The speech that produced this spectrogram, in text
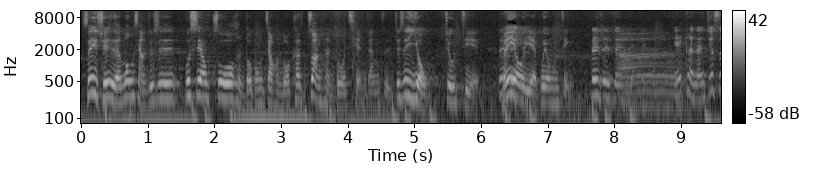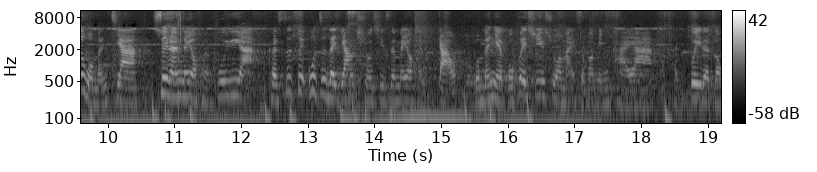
所以学姐的梦想就是不是要做很多公交很多课、赚很多钱这样子，就是有就接，没有也不用紧。对对对对对。啊也可能就是我们家虽然没有很富裕啊，可是对物质的要求其实没有很高，我们也不会去说买什么名牌啊、很贵的东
